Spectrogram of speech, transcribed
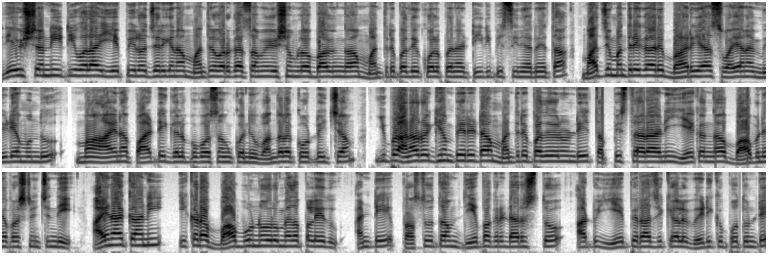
ఇదే విషయాన్ని ఇటీవల ఏపీలో జరిగిన మంత్రివర్గ సమావేశంలో భాగంగా మంత్రి పదవి కోల్పోయిన టీడీపీ సీనియర్ నేత మాజీ మంత్రి గారి భార్య స్వయాన మీడియా ముందు మా ఆయన పార్టీ గెలుపు కోసం కొన్ని వందల కోట్లు ఇచ్చాం. ఇప్పుడు అనారోగ్యం పేరు పేరిట మంత్రి పదవి నుండి తప్పిస్తారా అని ఏకంగా బాబునే ప్రశ్నించింది. అయినా కానీ ఇక్కడ బాబు నోరు మెదపలేదు. అంటే ప్రస్తుతం దీపక్ రెడ్డి అరెస్ట్తో అటు ఏపీ రాజకీయాలు వేడికిపోతుంటే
